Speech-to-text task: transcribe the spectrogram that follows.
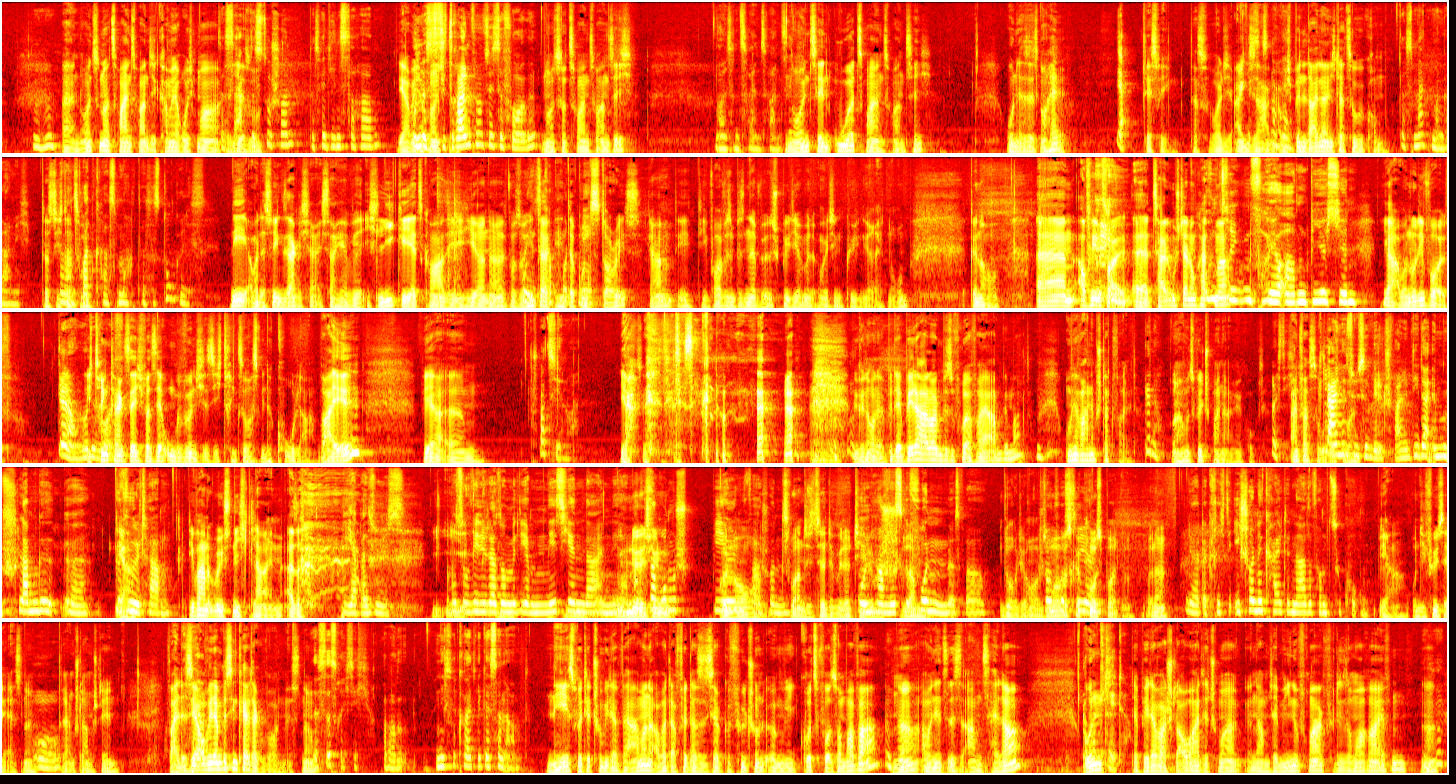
äh, 1922, kann man ja ruhig mal Mhm. Das hier sagtest so. du schon, dass wir Dienstag haben? Ja, Und ich das habe noch ist die nicht. 53. Folge. 1922, 1922. 19 Uhr 22 und es ist noch hell. Ja, Deswegen, das wollte ich eigentlich sagen. Aber ich bin leider nicht dazu gekommen, das merkt man gar nicht. dass ich wenn man dazu. einen Podcast macht, dass es dunkel ist. Nee, aber deswegen sage ich ja, ich sage ja, ich liege jetzt quasi hier, ne, so Oh, Hinter, Hintergrundstories, ja, die, die Wolf ist ein bisschen nervös, spielt hier mit irgendwelchen Küchengeräten rum. Genau. Ähm, auf jeden Fall, äh, Zeitumstellung hatten wir. trinken Feierabendbierchen. Ja, aber nur die Wolf. Genau, nur Ich die trinke Wolf. tatsächlich was sehr ungewöhnliches. Ich trinke sowas wie eine Cola, weil wir, ähm, Spazieren waren. ja, das, genau. genau, der, der Peter hat heute ein bisschen früher Feierabend gemacht und wir waren im Stadtwald Genau, und haben uns Wildschweine angeguckt. richtig. Einfach so. Kleine, süße Wildschweine, die da im Schlamm ge, äh, Ja. gewühlt haben. Die waren übrigens nicht klein. Also, Ja, aber süß. Aber so wie die da so mit ihrem Näschen da in der Matsche rumspielen, genau, war schon 20 Zentimeter Tiefe. unheimlich Schlamm. gefunden. Das war, So, ja, ist Schon immer was geknuspert, ne? oder? ja, da kriegte ich schon eine kalte Nase vom Zugucken. Ja, und die Füße erst, ne? Da im Schlamm stehen. Weil es ja, auch wieder ein bisschen kälter geworden ist, ne? Das ist richtig. Aber nicht so kalt wie gestern Abend. Nee, es wird jetzt schon wieder wärmer, ne? aber dafür, dass es ja gefühlt schon irgendwie kurz vor Sommer war, ne? aber jetzt ist es abends heller. Mhm. Und kälter. der Peter war schlauer, hat jetzt schon mal nach dem Termin gefragt für die Sommerreifen. Ne? Mhm.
